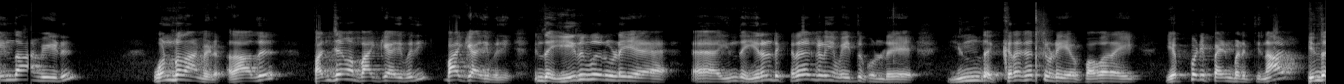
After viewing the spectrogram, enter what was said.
ஐந்தாம் வீடு ஒன்பதாம் வீடு. அதாவது பஞ்சம பாக்கியாதிபதி பாக்கியாதிபதி. இந்த இருவருடைய இந்த இரண்டு கிரகங்களையும் வைத்துக்கொண்டு இந்த கிரகத்துடைய பவரை எப்படி பயன்படுத்தினால் இந்த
